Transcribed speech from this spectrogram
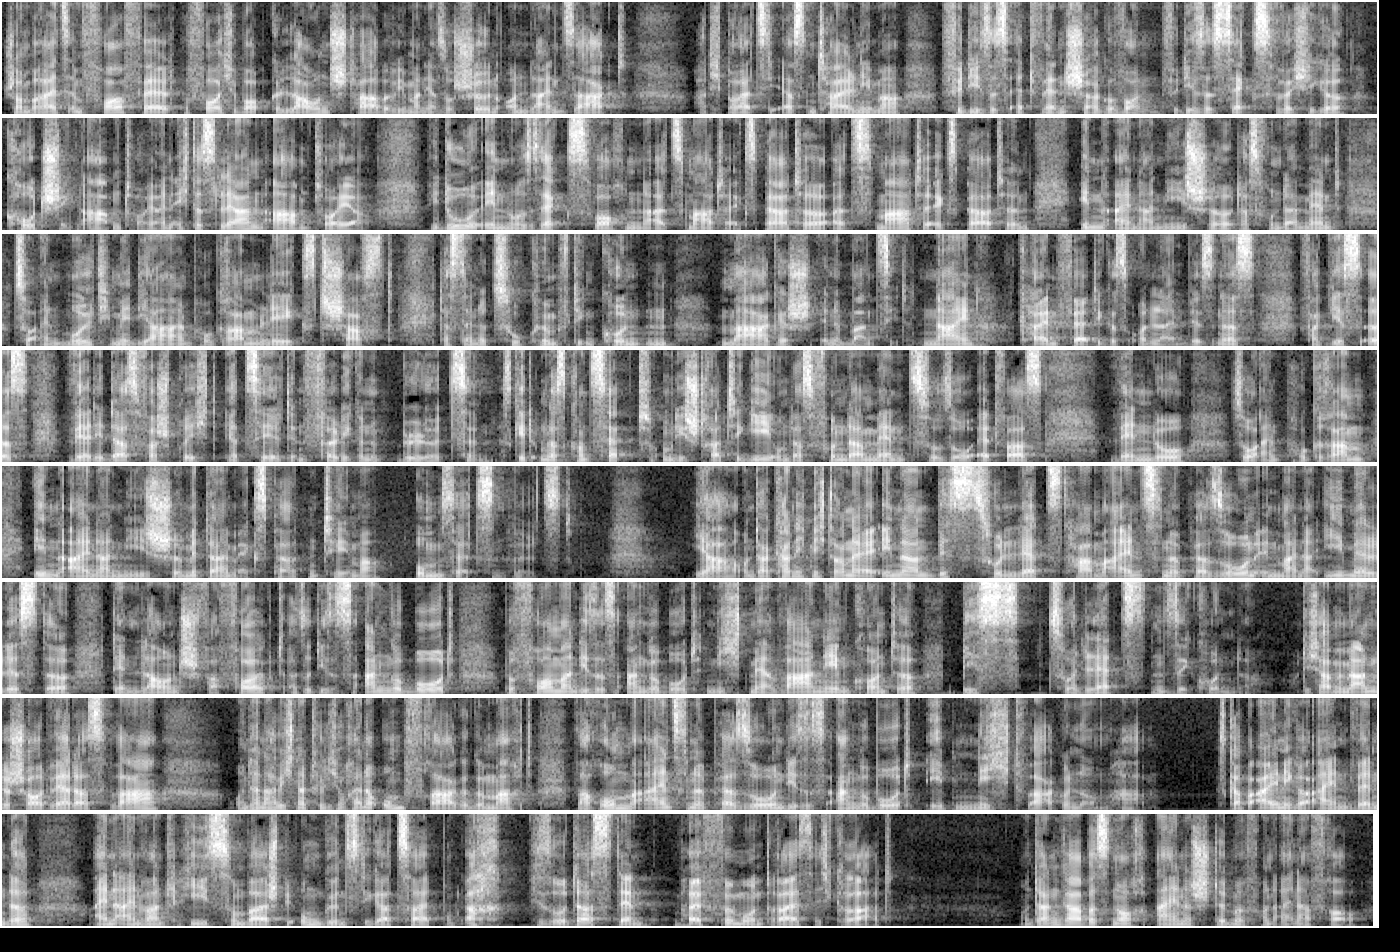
Schon bereits im Vorfeld, bevor ich überhaupt gelauncht habe, wie man ja so schön online sagt, hatte ich bereits die ersten Teilnehmer für dieses Adventure gewonnen, für dieses sechswöchige Coaching-Abenteuer, ein echtes Lernabenteuer, wie du in nur sechs Wochen als smarte Experte, als smarte Expertin in einer Nische das Fundament zu einem multimedialen Programm legst, schaffst, dass deine zukünftigen Kunden magisch in den Band zieht. Nein, kein fertiges Online-Business. Vergiss es. Wer dir das verspricht, erzählt den völligen Blödsinn. Es geht um das Konzept, um die Strategie, um das Fundament zu so etwas, wenn du so ein Programm in einer Nische mit deinem Expertenthema umsetzen willst. Ja, und da kann ich mich daran erinnern, bis zuletzt haben einzelne Personen in meiner E-Mail-Liste den Launch verfolgt, also dieses Angebot, bevor man dieses Angebot nicht mehr wahrnehmen konnte, bis zur letzten Sekunde. Und ich habe mir angeschaut, wer das war. Und dann habe ich natürlich auch eine Umfrage gemacht, warum einzelne Personen dieses Angebot eben nicht wahrgenommen haben. Es gab einige Einwände. Ein Einwand hieß zum Beispiel ungünstiger Zeitpunkt. Ach, Wieso das denn bei 35 Grad? Und dann gab es noch eine Stimme von einer Frau.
